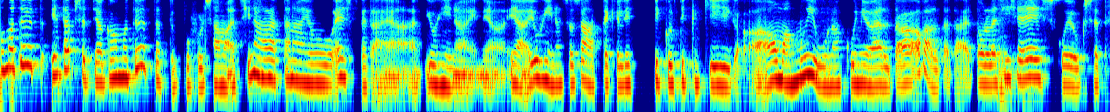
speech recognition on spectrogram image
oma tööd ja täpselt ja ka oma töötajate puhul sama, et sina oled täna ju eestvedaja juhina on ju ja juhina sa saad tegelikult ikkagi oma mõju nagu nii-öelda avaldada, et olles ise eeskujuks, et,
